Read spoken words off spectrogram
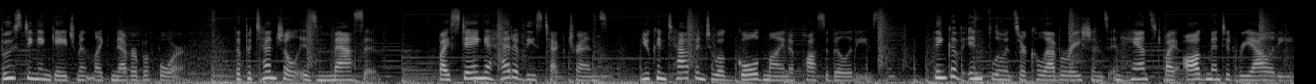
boosting engagement like never before. The potential is massive. By staying ahead of these tech trends, you can tap into a goldmine of possibilities. Think of influencer collaborations enhanced by augmented reality,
